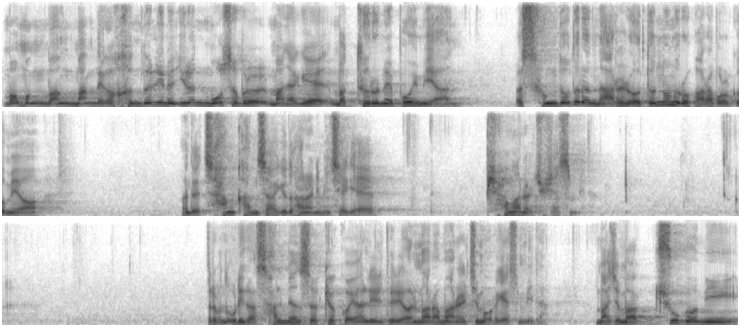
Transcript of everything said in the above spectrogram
막, 막, 막, 막 내가 흔들리는 이런 모습을 만약에 막 드러내 보이면 성도들은 나를 어떤 눈으로 바라볼 거며 근데 참 감사하게도 하나님이 제게 평안을 주셨습니다. 여러분, 우리가 살면서 겪어야 할 일들이 얼마나 많을지 모르겠습니다. 마지막 죽음이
